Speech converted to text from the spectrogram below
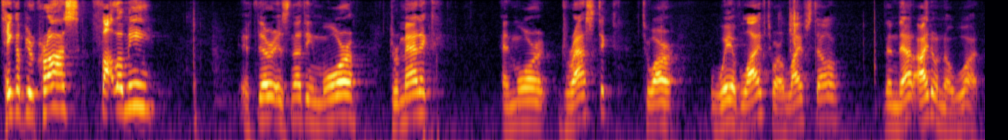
take up your cross, follow me if there is nothing more dramatic and more drastic to our way of life, to our lifestyle, than that, I don't know what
